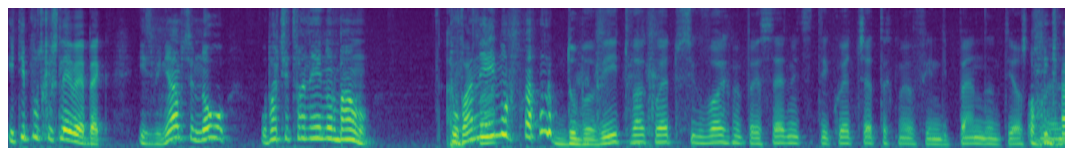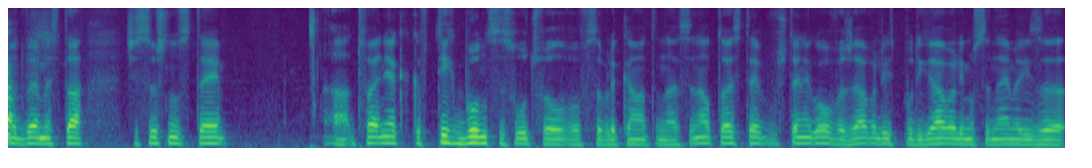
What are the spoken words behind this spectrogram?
и ти пускаш левия бек. Извинявам се много, обаче това не е нормално. Това, това не е нормално. Добави това, което си говорихме през седмицата и което четахме в Индипендент и още О, на едно-две места, че всъщност те а, това е някакъв тих бунт се случвал в съблеканата на Арсенал, т.е. те въобще не го уважавали, подигравали му се наемери за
